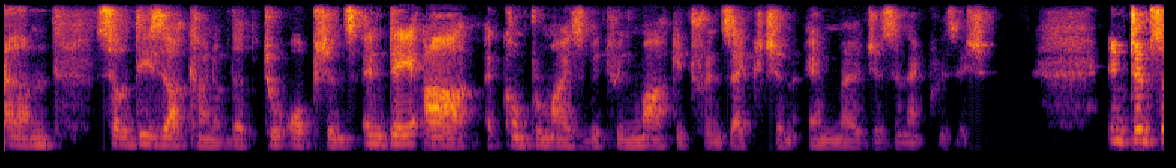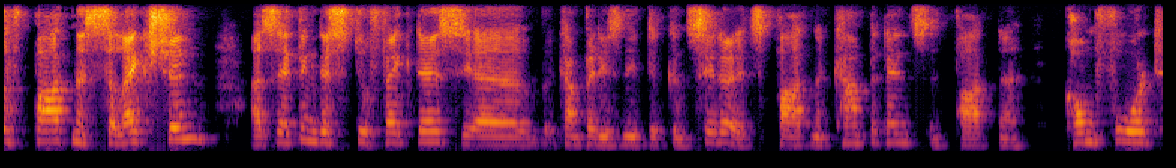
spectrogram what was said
Um, so these are kind of the two options, and they are a compromise between market transaction and mergers and acquisition. In terms of partner selection, as I think there's two factors uh, companies need to consider. It's partner competence and partner comfort.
